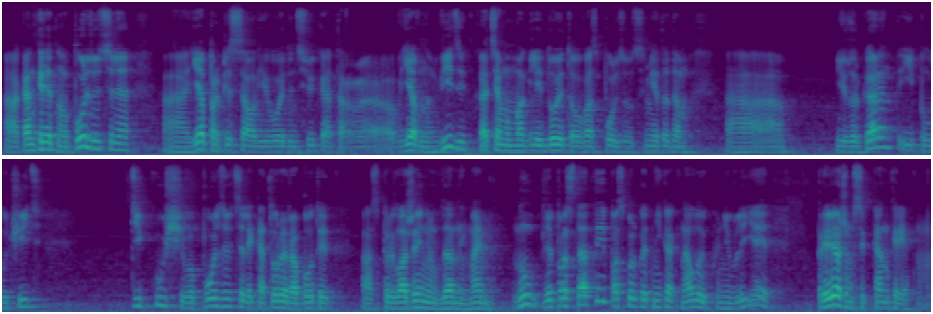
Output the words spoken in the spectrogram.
а, конкретного пользователя», а, я прописал его идентификатор э, в явном виде, хотя мы могли до этого воспользоваться методом а, userCurrent и получить текущего пользователя, который работает с приложением в данный момент. Ну, для простоты, поскольку это никак на логику не влияет, привяжемся к конкретному.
